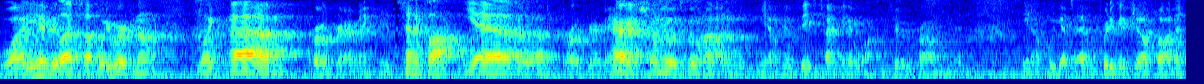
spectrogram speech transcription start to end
"Why do you have your laptop? What are you working on?" I'm like, um, "Programming." It's ten o'clock. Yeah, I'm programming. All right, show me what's going on. And, you know, he'll Facetime me and walk him through the problem. And you know, we got to have a pretty good jump on it.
